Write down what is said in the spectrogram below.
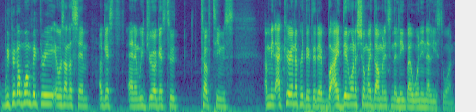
We pick up one victory. It was on the sim against, and then we drew against two tough teams. I mean, I couldn't have predicted it, but I did want to show my dominance in the league by winning at least one.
